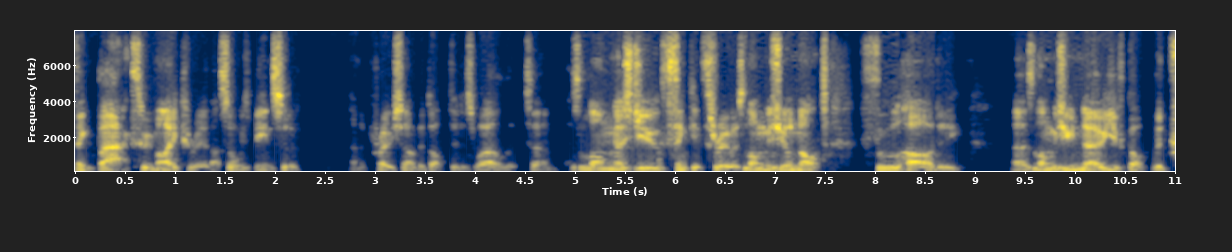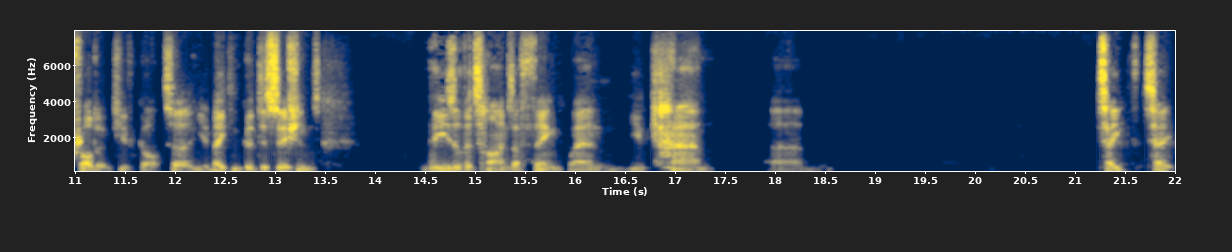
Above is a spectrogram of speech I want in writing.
think back through my career that's always been sort of an approach i've adopted as well that um, as long as you think it through as long as you're not foolhardy as long as you know you've got good product, you've got uh, you're making good decisions. These are the times I think when you can um, take take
